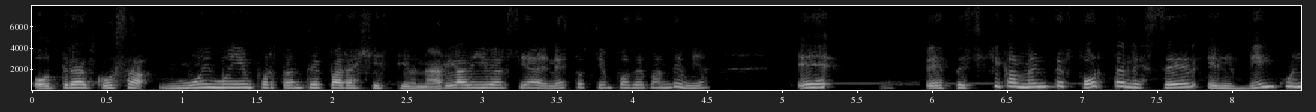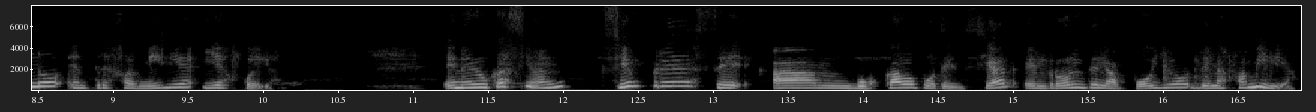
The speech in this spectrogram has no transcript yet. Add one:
otra cosa muy, muy importante para gestionar la diversidad en estos tiempos de pandemia es específicamente fortalecer el vínculo entre familia y escuela. En educación siempre se ha buscado potenciar el rol del apoyo de la familia,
